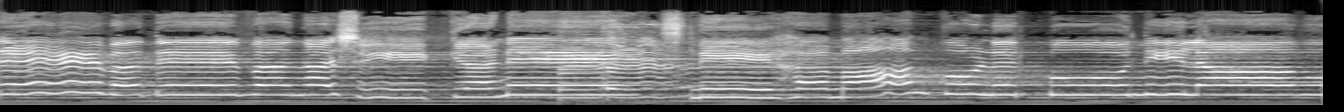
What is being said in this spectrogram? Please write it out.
ദേവദേവ നശിക്കണേ സ്നേഹമാം കുളിർപ്പൂ നിലാവു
